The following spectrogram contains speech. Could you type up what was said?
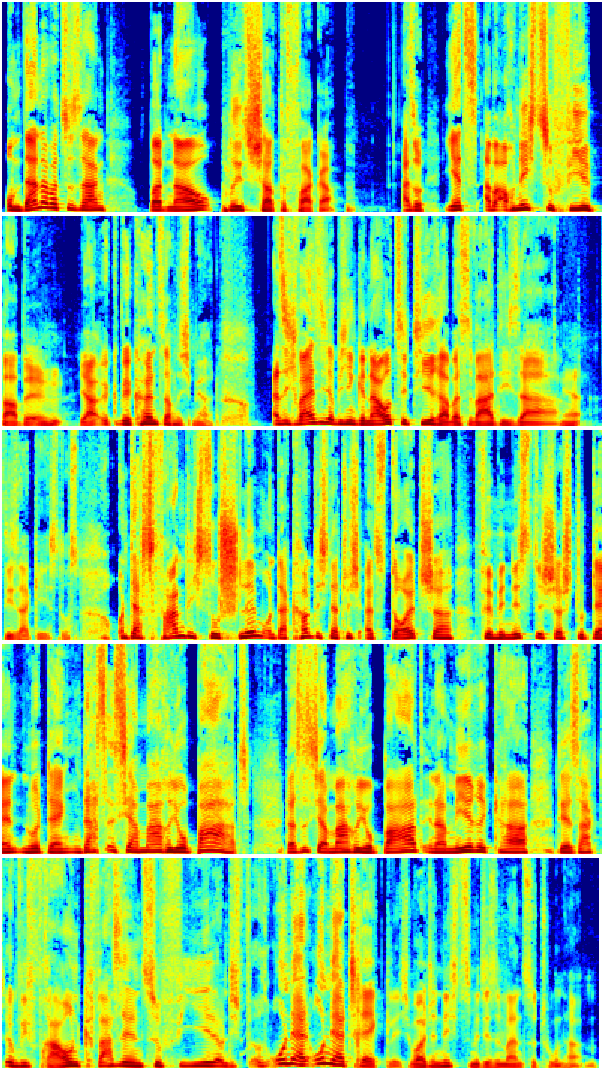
Um dann aber zu sagen, but now please shut the fuck up. Also jetzt aber auch nicht zu viel babbeln. Mhm. Ja, wir können es auch nicht mehr hören. Also ich weiß nicht, ob ich ihn genau zitiere, aber es war dieser, ja. dieser Gestus. Und das fand ich so schlimm und da konnte ich natürlich als deutscher feministischer Student nur denken, das ist ja Mario Barth. Das ist ja Mario Barth in Amerika, der sagt irgendwie Frauen quasseln zu viel und ich, uner, unerträglich. Ich wollte nichts mit diesem Mann zu tun haben.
